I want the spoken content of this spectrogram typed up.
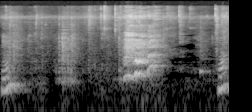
হুম? 응?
